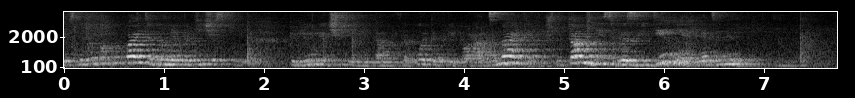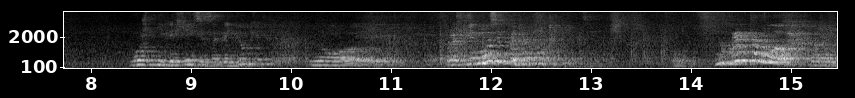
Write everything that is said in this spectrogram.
Если вы покупаете гомеопатические пилюлечки или там какой-то препарат, знайте, что там есть в разведениях яд. Может, не лихези загадюки, но приносит понятно Ну, кроме того, э,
